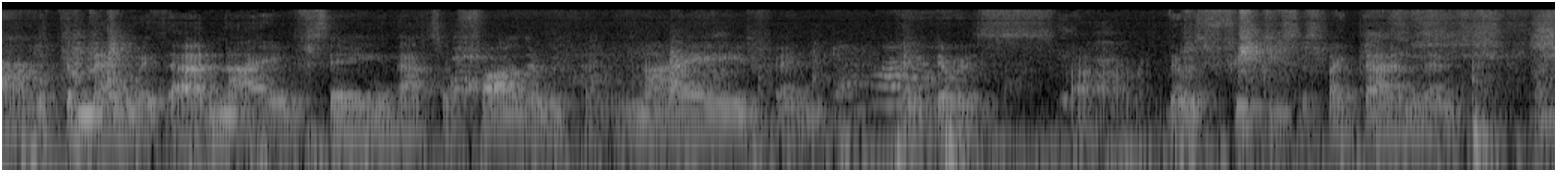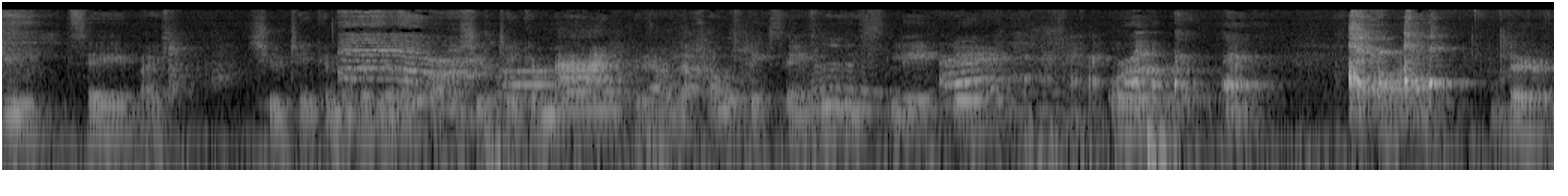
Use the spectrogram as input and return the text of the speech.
uh, with the men with a knife saying that's her father with a knife and like there was uh, there was few pieces like that and then she would say like she would take another little she would take a man put it on the hamutik saying he's sleeping or like um, the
